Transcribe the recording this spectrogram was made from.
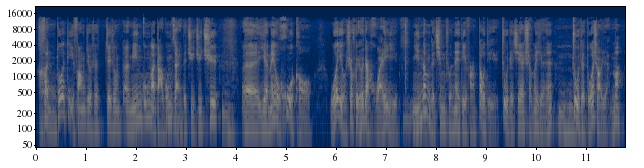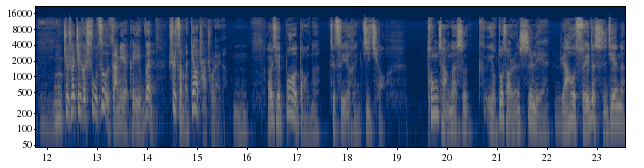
很多地方就是这种呃民工啊、打工仔的聚居区，呃也没有户口，我有时候有点怀疑，你弄得清楚那地方到底住着些什么人，住着多少人吗？嗯，就说这个数字，咱们也可以问是怎么调查出来的？嗯。而且报道呢，这次也很技巧。通常呢是有多少人失联，然后随着时间呢，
